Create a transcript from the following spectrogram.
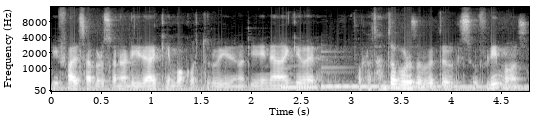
y falsa personalidad que hemos construido. No tiene nada que ver. Por lo tanto, por supuesto que sufrimos.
